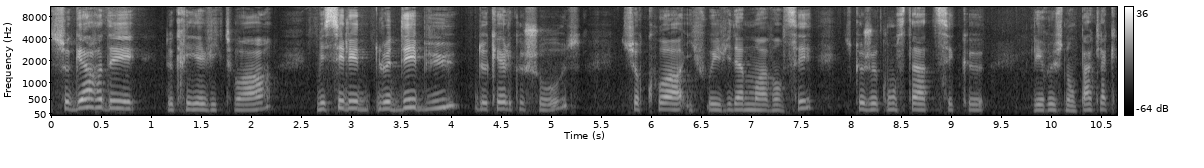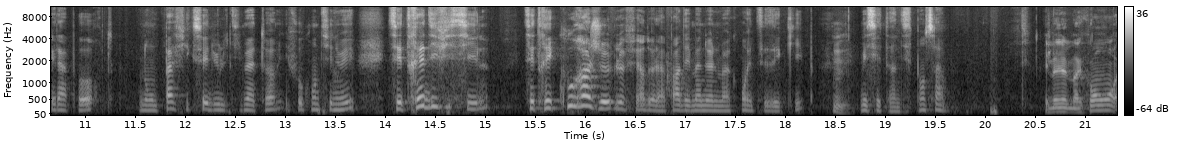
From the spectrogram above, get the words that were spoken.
se garder de crier victoire, mais c'est le début de quelque chose sur quoi il faut évidemment avancer. Ce que je constate, c'est que les Russes n'ont pas claqué la porte, n'ont pas fixé d'ultimatum. Il faut continuer. C'est très difficile, c'est très courageux de le faire de la part d'Emmanuel Macron et de ses équipes, hmm. mais c'est indispensable. Emmanuel Macron,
